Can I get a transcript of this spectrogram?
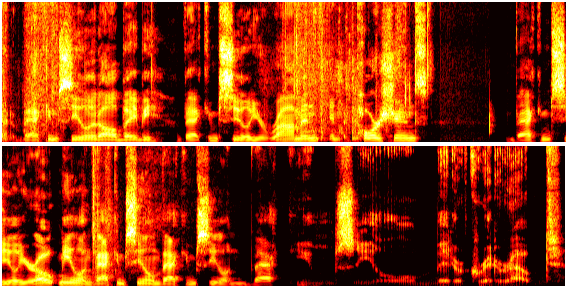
Gotta vacuum seal it all, baby. Vacuum seal your ramen into portions. Vacuum seal your oatmeal and vacuum seal and vacuum seal and vacuum seal. Bitter critter out.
